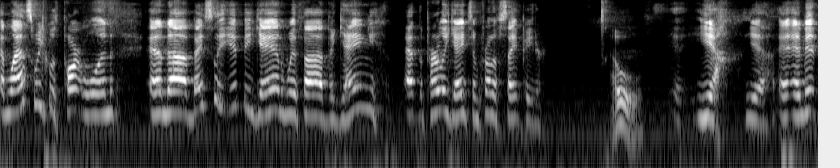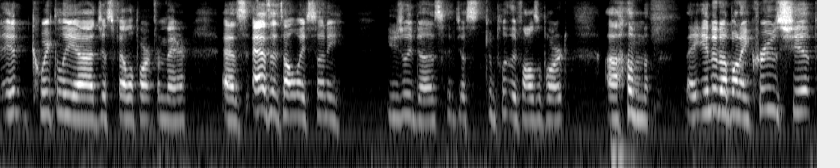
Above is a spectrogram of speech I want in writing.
and last week was part one, and uh, basically it began with uh, the gang at the pearly gates in front of St. Peter. Oh, Yeah, yeah, and, and it it quickly uh, just fell apart from there, as as it's always sunny, usually does. It just completely falls apart. Um, they ended up on a cruise ship,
